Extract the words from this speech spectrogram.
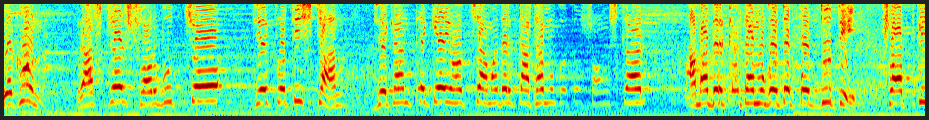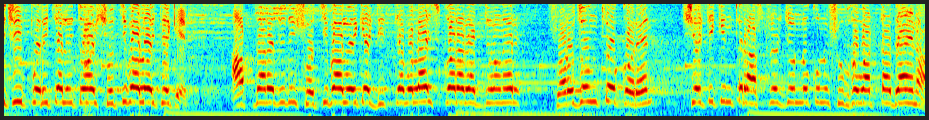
দেখুন, রাষ্ট্রের সর্বোচ্চ যে প্রতিষ্ঠান যেখান থেকেই হচ্ছে আমাদের কাঠামোগত সংস্কার, আমাদের কাঠামোগত পদ্ধতি সব কিছুই পরিচালিত হয় সচিবালয় থেকে। আপনারা যদি সচিবালয়কে ডিস্টেবলাইজ করার এক ধরনের ষড়যন্ত্র করেন, সেটি কিন্তু রাষ্ট্রের জন্য কোনো শুভবার্তা দেয় না।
